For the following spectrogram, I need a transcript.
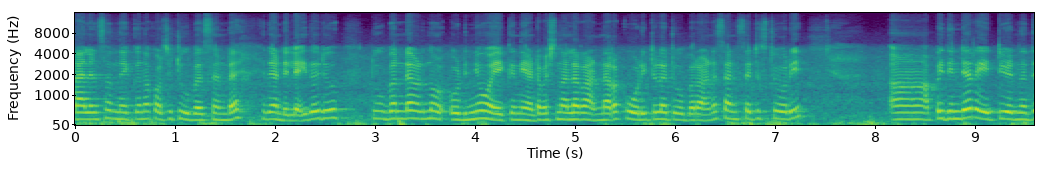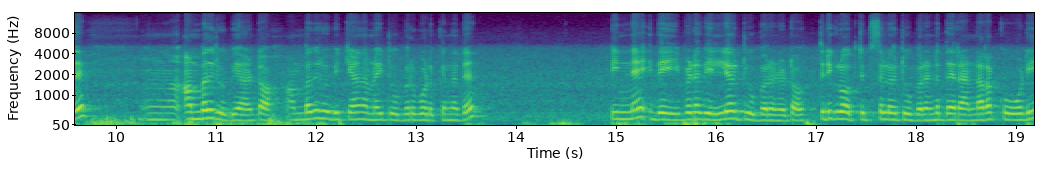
ബാലൻസ് വന്നേക്കുന്ന കുറച്ച് ട്യൂബേഴ്സ് ഉണ്ട്. ഇത് കണ്ടില്ലേ? ഇതൊരു ട്യൂബറിന്റെ അവിടെ നിന്ന് ഒടിഞ്ഞു പോയേക്കുന്ന കേട്ടോ. പക്ഷെ നല്ല റണ്ണറൊക്കെ ഓടിയിട്ടുള്ള ട്യൂബറാണ് സൺസെറ്റ് സ്റ്റോറി അപ്പോൾ ഇതിന്റെ റേറ്റ് വരുന്നത് അമ്പത് രൂപയാണ് കേട്ടോ. അമ്പത് രൂപയ്ക്കാണ് നമ്മൾ ഈ ട്യൂബർ കൊടുക്കുന്നത്. പിന്നെ ഇത് ഇവിടെ വലിയൊരു ട്യൂബറുണ്ട് കേട്ടോ. ഒത്തിരി ഗ്രോത്ത് ടിപ്സ് ഉള്ള ഒരു ട്യൂബർ ഉണ്ട്. ഇത് റണ്ണറൊക്കെ ഓടി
